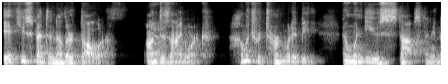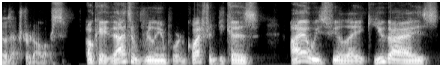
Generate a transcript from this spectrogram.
if you spent another dollar on yeah. design work, how much return would it be? And when do you stop spending those extra dollars? Okay, that's a really important question because I always feel like you guys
